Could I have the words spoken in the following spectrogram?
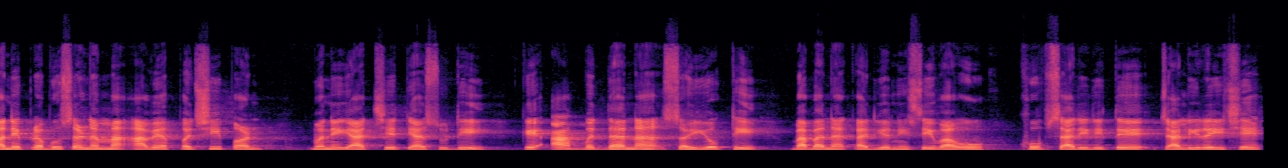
અને પ્રભુ શરણમમાં આવ્યા પછી પણ મને યાદ છે ત્યાં સુધી કે આ બધાના સહયોગથી બાબાના કાર્યની સેવાઓ ખૂબ સારી રીતે ચાલી રહી છે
